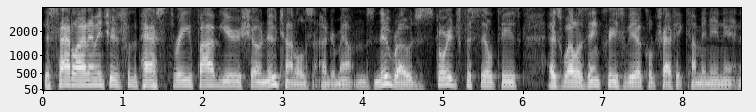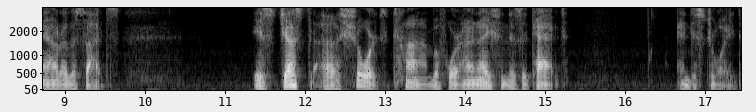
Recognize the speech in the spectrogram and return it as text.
The satellite images for the past three, five years show new tunnels under mountains, new roads, storage facilities, as well as increased vehicle traffic coming in and out of the sites. It's just a short time before our nation is attacked and destroyed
